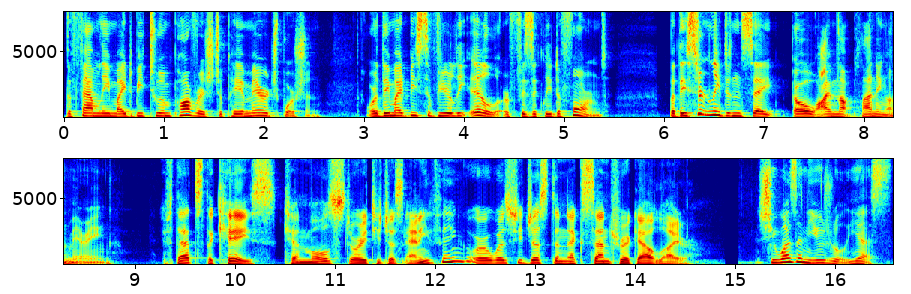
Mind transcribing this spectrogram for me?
The family might be too impoverished to pay a marriage portion, or they might be severely ill or physically deformed. But they certainly didn't say, Oh, I'm not planning on marrying. If that's the case, can Moll's story teach us anything, or was she just an eccentric outlier? She was unusual, yes,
